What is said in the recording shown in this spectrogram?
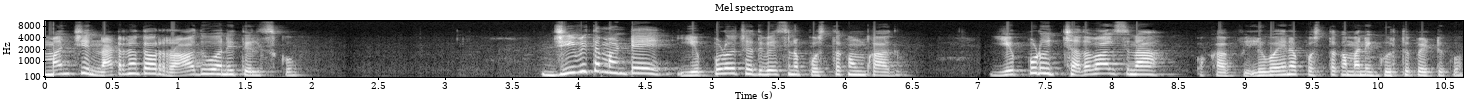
మంచి నటనతో రాదు అని తెలుసుకో. జీవితం అంటే ఎప్పుడో చదివేసిన పుస్తకం కాదు. ఎప్పుడు చదవాల్సిన ఒక విలువైన పుస్తకం అని గుర్తుపెట్టుకో.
